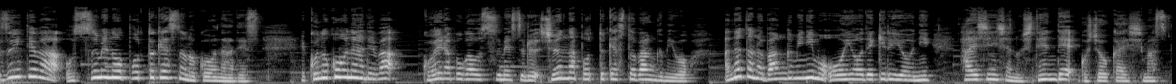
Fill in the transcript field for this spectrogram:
続いては、おすすめのポッドキャストのコーナーです。えこのコーナーでは、声ラボがおすすめする旬なポッドキャスト番組を、あなたの番組にも応用できるように、配信者の視点でご紹介します。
